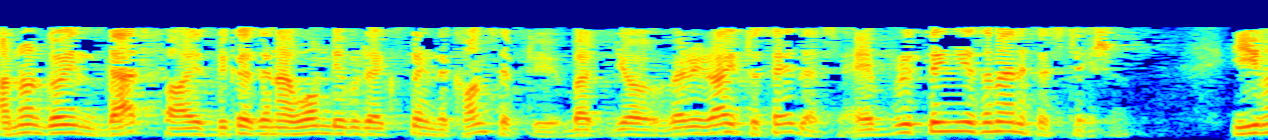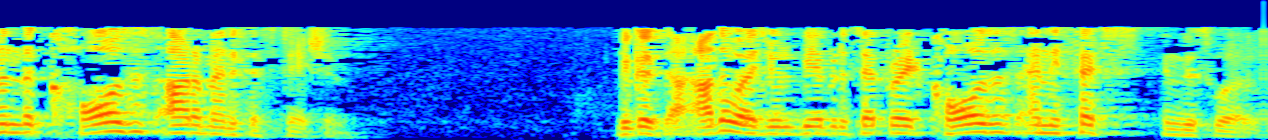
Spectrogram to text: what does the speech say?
I'm not going that far is because then I won't be able to explain the concept to you. But you're very right to say that. Everything is a manifestation. Even the causes are a manifestation. Because otherwise you'll be able to separate causes and effects in this world.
